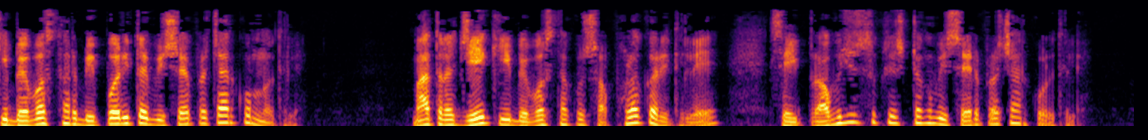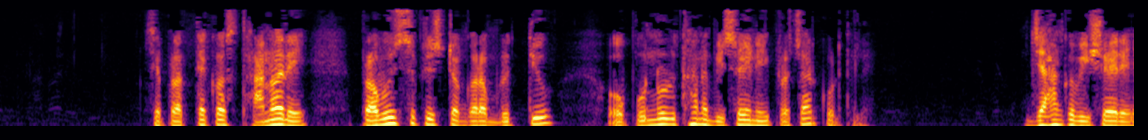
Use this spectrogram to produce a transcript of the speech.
କି ବ୍ୟବସ୍ଥାର ବିପରୀତ ବିଷୟ ପ୍ରଚାର କରୁନଥିଲେ। ମାତ୍ର ଯିଏକି ବ୍ୟବସ୍ଥାକୁ ସଫଳ କରିଥିଲେ ସେହି ପ୍ରଭୁ ଯୀଶୁଖ୍ରୀଷ୍ଟଙ୍କ ବିଷୟରେ ପ୍ରଚାର କରୁଥିଲେ। ସେ ପ୍ରତ୍ୟେକ ସ୍ଥାନରେ ପ୍ରଭୁ ଯୀଶୁଖ୍ରୀଷ୍ଟଙ୍କର ମୃତ୍ୟୁ ଓ ପୁନରୁତ୍ଥାନ ବିଷୟ ନେଇ ପ୍ରଚାର କରୁଥିଲେ। ଯାହାଙ୍କ ବିଷୟରେ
